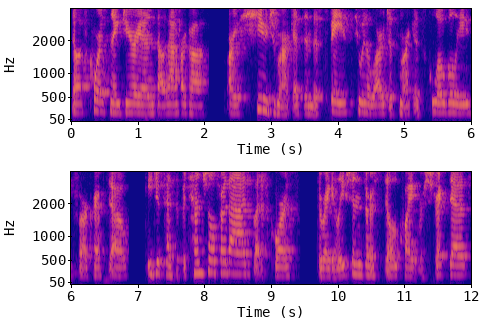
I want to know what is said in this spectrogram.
Now, of course, Nigeria and South Africa are huge markets in this space, two of the largest markets globally for crypto. Egypt has the potential for that, but of course, the regulations are still quite restrictive.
